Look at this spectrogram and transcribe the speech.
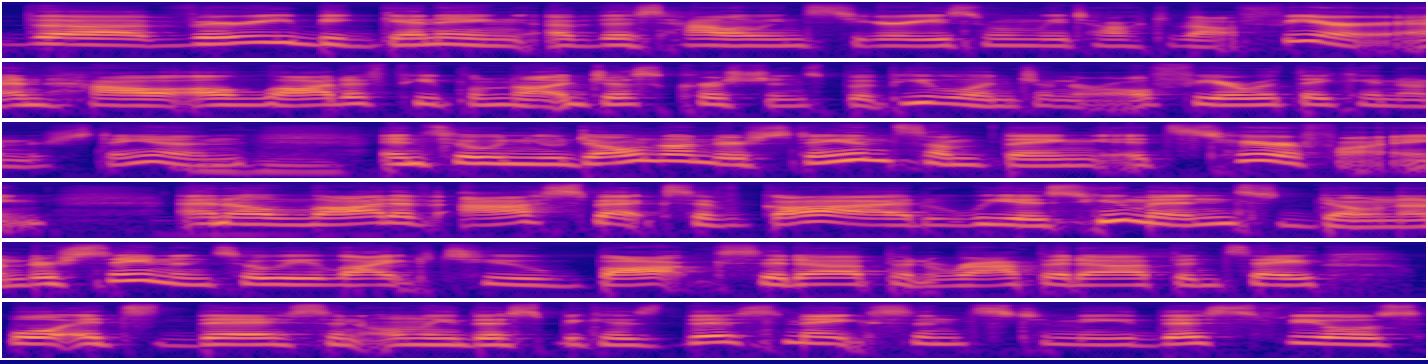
the very beginning of this Halloween series when we talked about fear and how a lot of people, not just Christians, but people in general, fear what they can understand. Mm-hmm. And so when you don't understand something, it's terrifying. And a lot of aspects of God, we as humans don't understand. And so we like to box it up and wrap it up and say, well, it's this and only this because this makes sense to me. This feels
